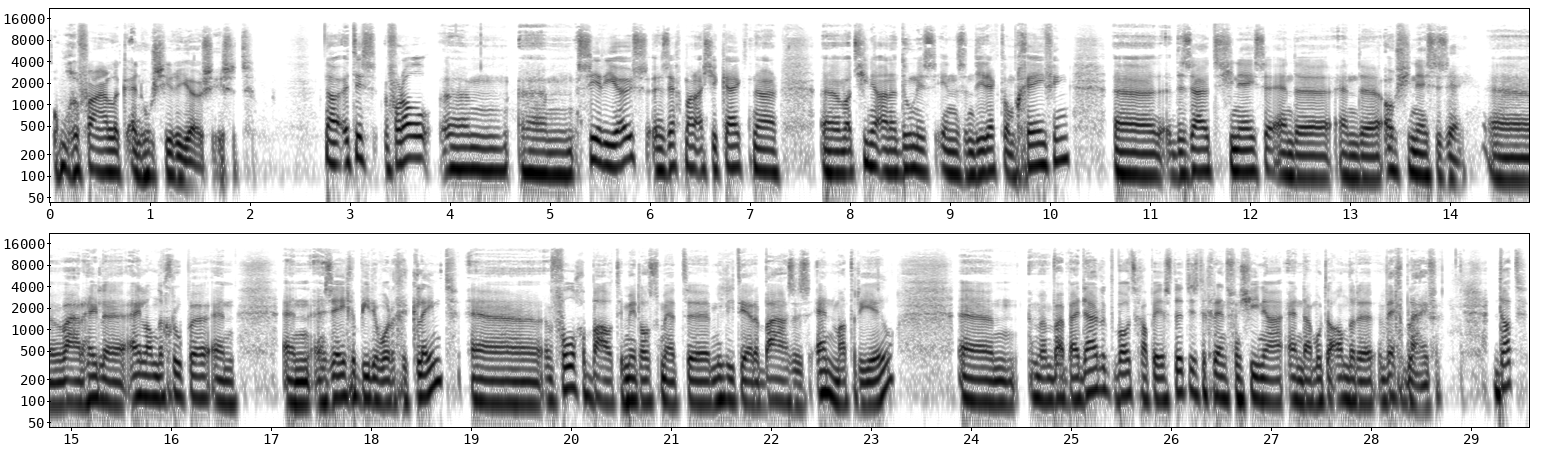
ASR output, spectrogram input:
hoe gevaarlijk en hoe serieus is het? Nou, het is vooral um, um, serieus, zeg maar, als je kijkt naar uh, wat China aan het doen is in zijn directe omgeving. Uh, de Zuid-Chinese en de, en de Oost-Chinese zee. Waar hele eilandengroepen en, en, en zeegebieden worden geclaimd. volgebouwd inmiddels met militaire basis en materieel. waarbij duidelijk de boodschap is, dit is de grens van China en daar moeten anderen wegblijven. Dat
